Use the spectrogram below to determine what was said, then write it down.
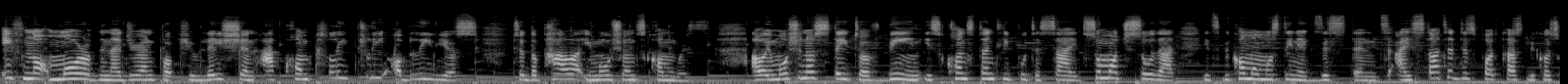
if not more, of the Nigerian population are completely oblivious to the power emotions come with. Our emotional state of being is constantly put aside, so much so that it's become almost inexistent. I started this podcast because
